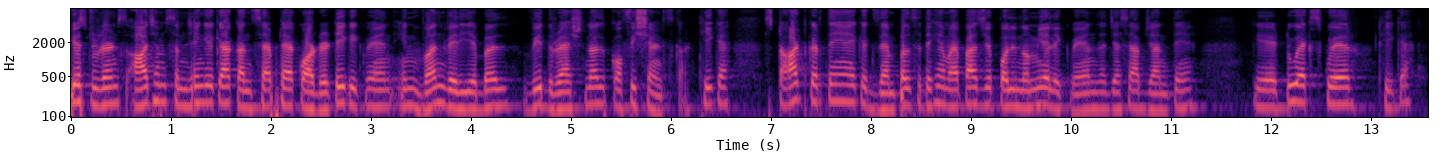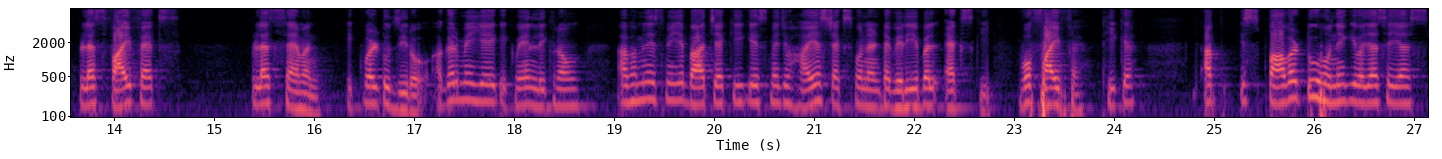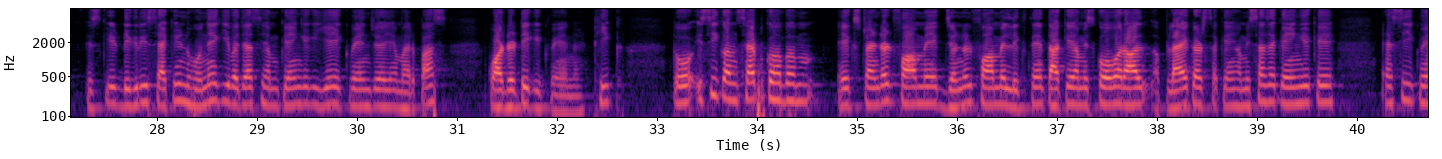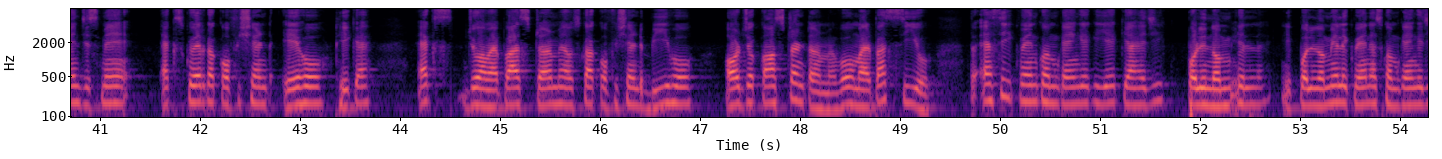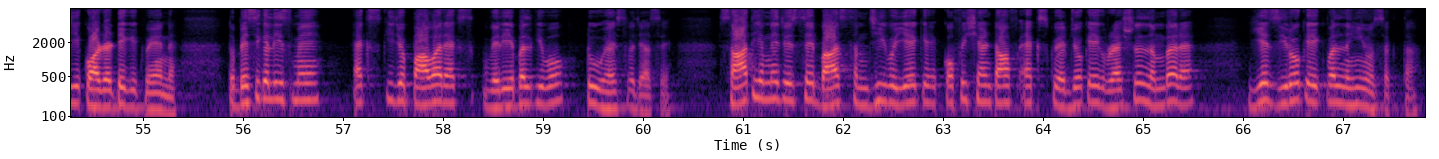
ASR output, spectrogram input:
Dear students आज हम समझेंगे क्या कंसेप्ट है quadratic equation in one variable with rational coefficients का। ठीक है? स्टार्ट करते हैं एक एग्जांपल से। देखें हमारे पास जो पोलिनोमियल इक्वेशन है, जैसे आप जानते हैं कि टू एक्स स्क्वेयर ठीक है? Plus five x plus seven equal to zero अगर मैं ये एक इक्वेशन लिख रहा हूँ, अब हमने इसमें ये बात चेक की कि इसमें जो हाइस्ट एक्सपोनेंट है वेरिएबल एक्स की, वो फाइव है, ठीक है? अब इस पावर टू होने की वजह से या इसकी डिग्री सेकंड होने की वजह से हम कहेंगे कि ये इक्वेन जो है हमारे पास क्वाड्रेटिक इक्वेन है, ठीक? तो इसी कॉन्सेप्ट को अब हम एक स्टैंडर्ड फॉर्म में, एक जनरल फॉर्म में लिखते हैं ताकि हम इसको ओवरऑल अप्लाई कर सकें। हम इस से कहेंगे कि ऐसी इक्वेन जिसमें एक्स स्क्वेयर का कोफिशेंट ए हो, ठीक है? एक्स जो हमारे पास टर्म है, उसका कोफिशेंट बी हो और जो कांस्टेंट टर्म है, वो हमारे पास सी हो। तो ऐसी इक्वेन को हम कहेंगे कि ये क्या है जी? पोलिनोमियल एक पोलिनोमियल इक्वेन है, इसको हम कहेंगे जी क्वाड्रेटिक इक्वेन है। तो बेसिकली इसमें एक्स की जो पावर एक्स वेरिएबल की वो टू है इस वजह से। साथ ही हमने जो इससे बात समझी वो ये कि कोफिशियंट ऑफ़ एक्स स्क्वेयर जो कि एक रैशनल नंबर है, ये ज़ीरो के इक्वल नहीं हो सकता।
